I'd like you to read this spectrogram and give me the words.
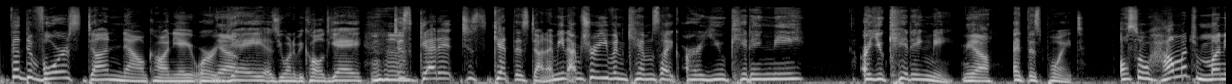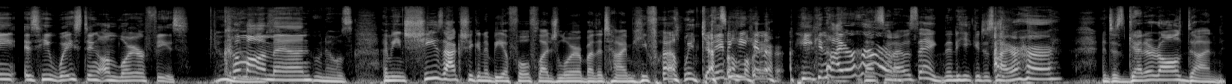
the divorce done now, Kanye, or Yeah. Yay, as you want to be called, Yay. Mm-hmm. Just get it, just get this done. I mean, I'm sure even Kim's like, Are you kidding me? Are you kidding me Yeah. at this point? Also, how much money is he wasting on lawyer fees? Come on, man. Who knows? I mean, she's actually going to be a full fledged lawyer by the time he finally gets Maybe a he lawyer. can he can hire her. That's what I was saying. Then he could just hire her and just get it all done.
